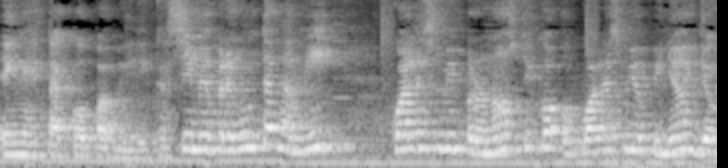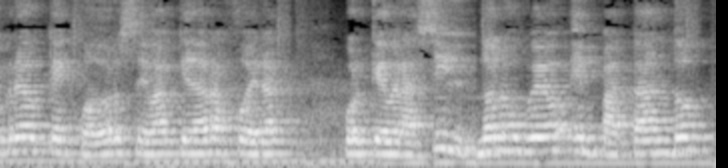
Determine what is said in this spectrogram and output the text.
en esta Copa América. Si me preguntan a mí cuál es mi pronóstico o cuál es mi opinión, yo creo que Ecuador se va a quedar afuera porque Brasil no los veo empatando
